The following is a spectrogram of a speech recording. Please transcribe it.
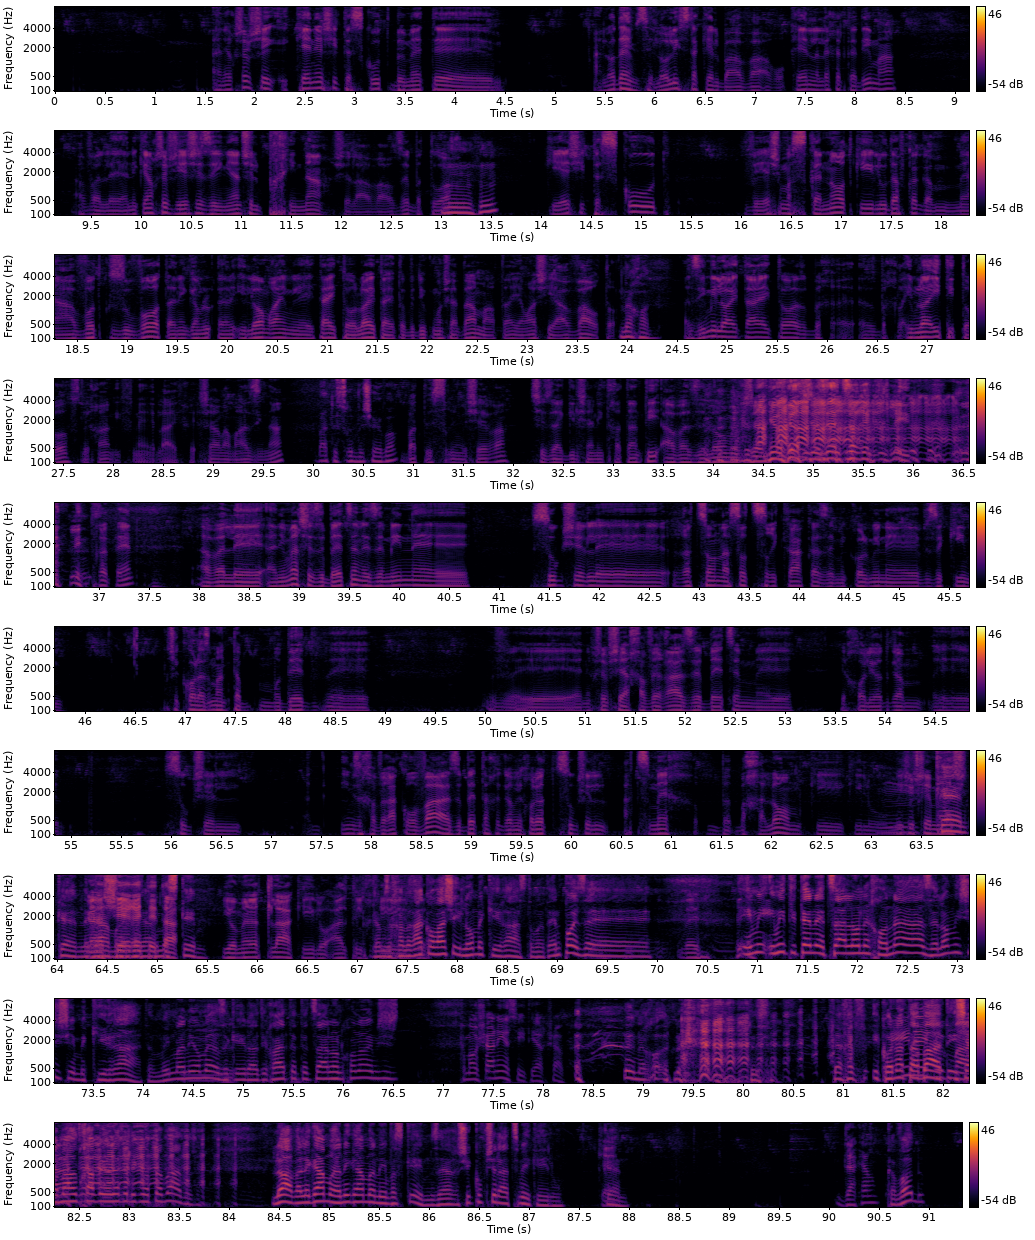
אני חושב שכן יש התעסקות באמת, אה, אני לא יודע אם זה לא להסתכל בעבר או כן ללכת קדימה, אבל אה, אני כן חושב שיש איזה עניין של בחינה של העבר, זה בטוח. כי יש התעסקות ויש מסקנות, כאילו, דווקא גם מהאהבות כזובות. אני גם, היא לא אמרה אם היא הייתה איתו או לא הייתה איתו, בדיוק כמו שאתה אמרת, היא אמרה שהיא אהבה אותו. נכון. אז אם היא לא הייתה איתו, אז, בכ... אז בכלל, אם לא הייתי איתו, סליחה, אני אפנה אלייך ישר למאזינה, בת 27. בת 27, שזה הגיל שאני התחתנתי, אבל זה לא אומר שאני אומר שזה צריך לה... להתחתן. אבל uh, אני אומר שזה בעצם איזה מין uh, סוג של uh, רצון לעשות סריקה כזה מכל מיני הבזקים, שכל הזמן אתה מודד, ו... ואני חושב שהחברה זה בעצם uh, יכול להיות גם uh, סוג של אם זו חברה קרובה, אז זה בטח גם יכול להיות סוג של עצמך בחלום, כי כאילו Mm. מישהו כן, שמאשרת, כן, לגמרי, את אני ה- מסכים. היא אומרת לה, כאילו, אל תלכי. גם זו חברה זה- קרובה שהיא לא מכירה, זאת אומרת, אין פה איזה... ו- אם אם היא תיתן עצה לא נכונה, זה לא מישהי שהיא מכירה. אתה מבין מה אני אומר? Mm. זה כאילו, את יכולה לתת עצה לא נכונה למישהי. כמו שאני עשיתי עכשיו. נכון. תכף, היא קונה טבעת, היא. שמעה אותך והיא הולכת לקנות טבעת. לא, אבל לגמרי, אני גם, אני מסכים. זה השיקוף של עצמי, כאילו. כן. דקל, כבוד?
